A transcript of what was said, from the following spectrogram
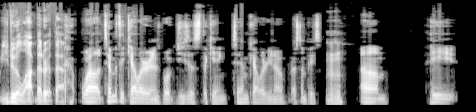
you do a lot better at that Well, Timothy Keller in his book Jesus the King, Tim Keller, you know, rest in peace. hmm Um, he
